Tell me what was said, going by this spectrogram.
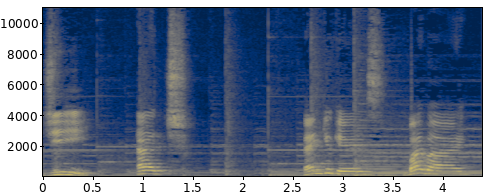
G, H. Thank you kids. Bye bye.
